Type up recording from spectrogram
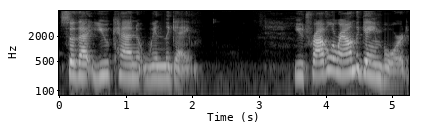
so that you can win the game. You travel around the game board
